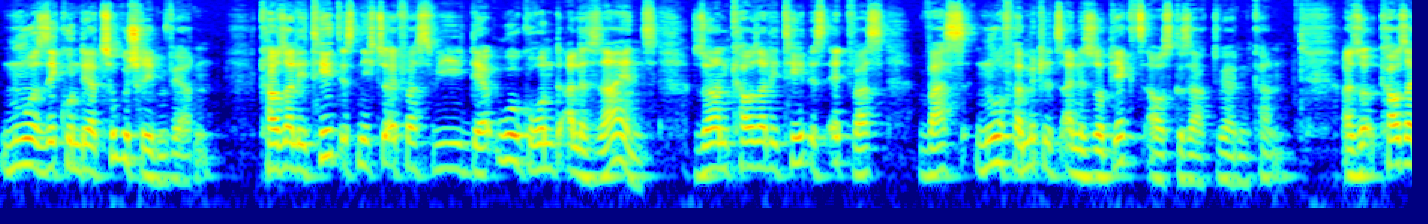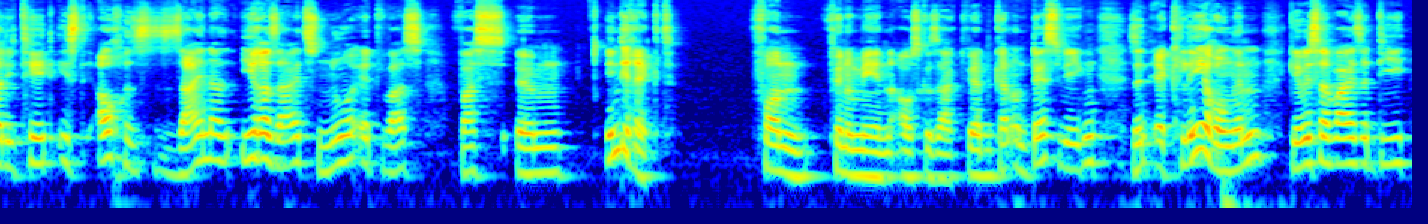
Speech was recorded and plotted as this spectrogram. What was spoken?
nur sekundär zugeschrieben werden. Kausalität ist nicht so etwas wie der Urgrund alles Seins, sondern Kausalität ist etwas, was nur vermittels eines Subjekts ausgesagt werden kann. Also Kausalität ist auch seiner, ihrerseits nur etwas, was ähm, indirekt von Phänomenen ausgesagt werden kann. Und deswegen sind Erklärungen gewisserweise die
